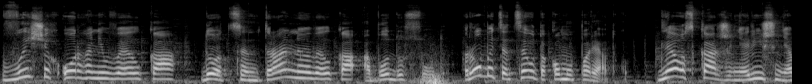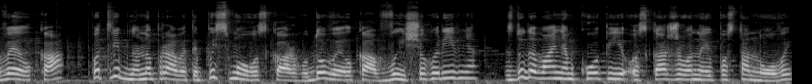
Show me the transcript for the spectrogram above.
вищих органів ВЛК, до центральної ВЛК або до суду. Робиться це у такому порядку. Для оскарження рішення ВЛК потрібно направити письмову скаргу до ВЛК вищого рівня з додаванням копії оскаржуваної постанови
